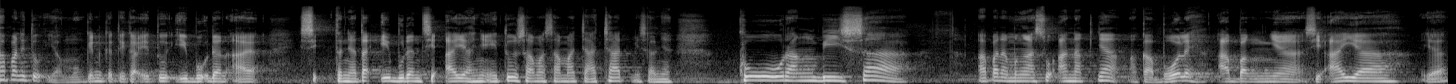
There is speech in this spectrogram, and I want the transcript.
Kapan itu? Ya mungkin ketika itu ibu dan ayah, si, ternyata ibu dan si ayahnya itu sama-sama cacat misalnya. Kurang bisa apa namanya mengasuh anaknya, maka boleh abangnya si ayah ya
